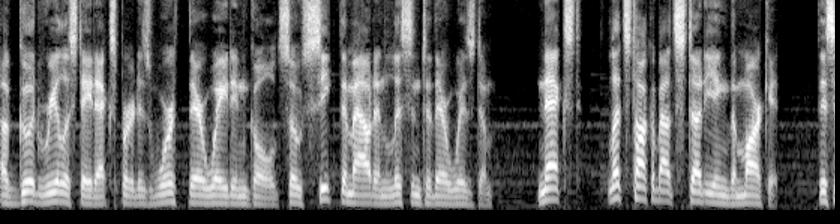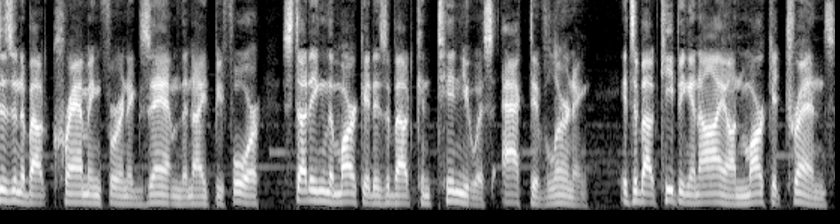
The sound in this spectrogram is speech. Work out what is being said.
A good real estate expert is worth their weight in gold, so seek them out and listen to their wisdom. Next, let's talk about studying the market. This isn't about cramming for an exam the night before, studying the market is about continuous, active learning. It's about keeping an eye on market trends,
